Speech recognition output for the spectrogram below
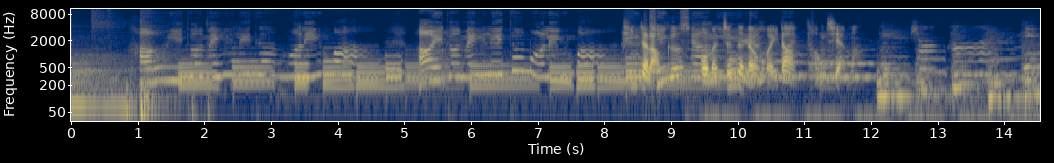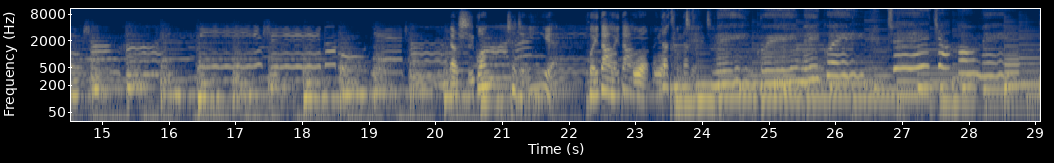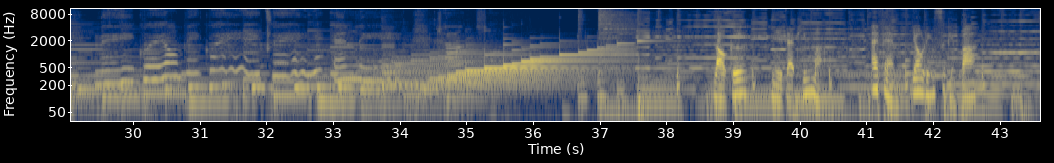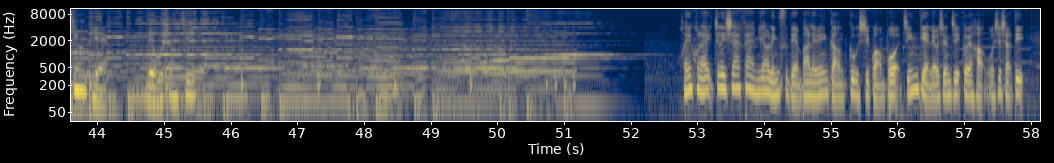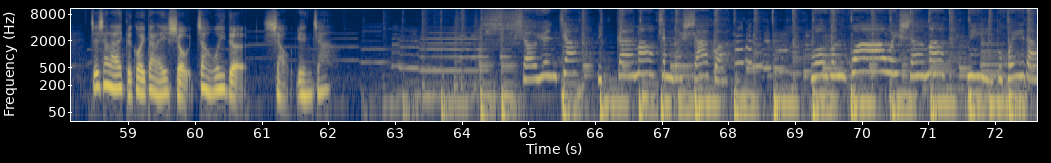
着老歌，我们真的能回到从前吗？让时光趁着音乐回到我们的从前。老歌，你在听吗？FM 幺零四点八，经典留声机。欢迎回来，这里是 FM 幺零四点八连云港故事广播经典留声机。各位好，我是小弟。接下来给各位带来一首赵薇的《小冤家》。小冤家，你干嘛像个傻瓜？我问话，为什么你不回答？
